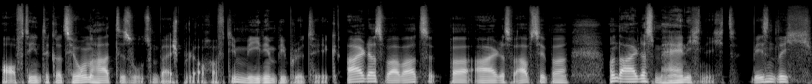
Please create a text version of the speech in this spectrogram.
auf die Integration hatte, so zum Beispiel auch auf die Medienbibliothek. All das war absehbar, all das war absehbar und all das meine ich nicht. Wesentlich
